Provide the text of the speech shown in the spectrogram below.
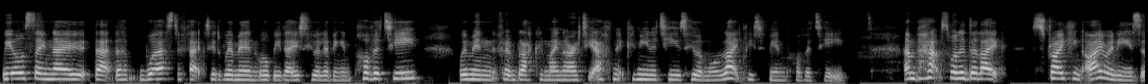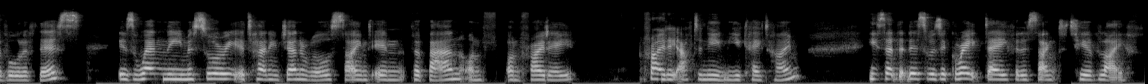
We also know that the worst affected women will be those who are living in poverty, women from Black and minority ethnic communities who are more likely to be in poverty. And perhaps one of the like striking ironies of all of this is when the Missouri Attorney General signed in the ban on on Friday, Friday afternoon UK time. He said that this was a great day for the sanctity of life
